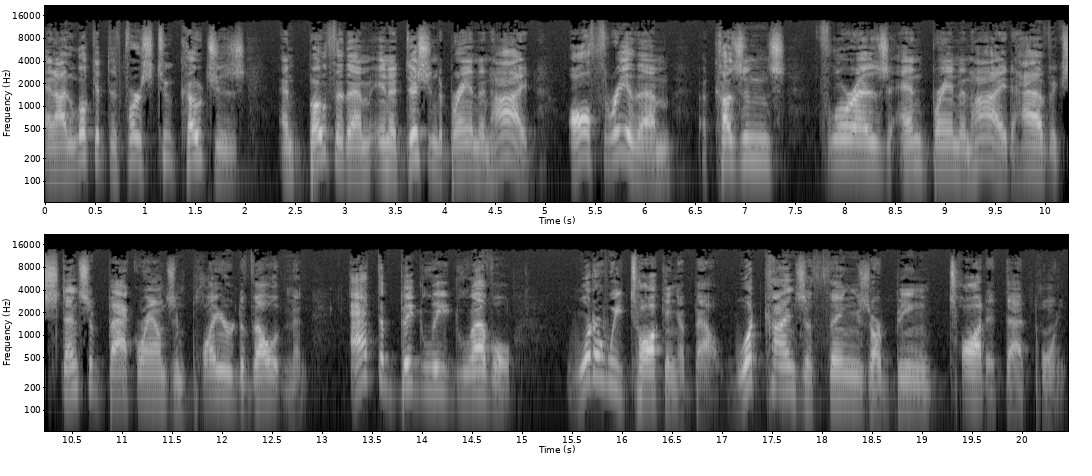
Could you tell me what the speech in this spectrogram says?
And I look at the first two coaches, and both of them, in addition to Brandon Hyde, all three of them, uh, Cousins, Flores, and Brandon Hyde, have extensive backgrounds in player development. At the big league level, what are we talking about? What kinds of things are being taught at that point?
